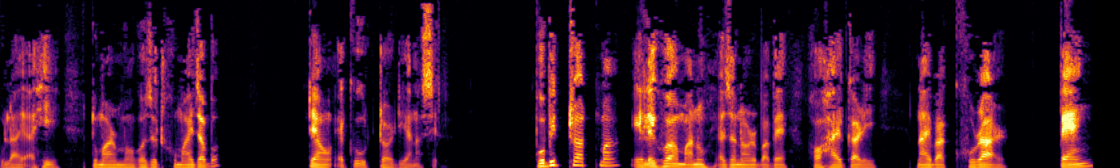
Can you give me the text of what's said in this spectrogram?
ওলাই আহি তোমাৰ মগজুত সোমাই যাব? তেওঁ একো উত্তৰ দিয়া নাছিল। পবিত্ৰ আত্মা এলেহুৱা মানুহ এজনৰ বাবে সহায়কাৰী নাইবা খুৰাৰ পেং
